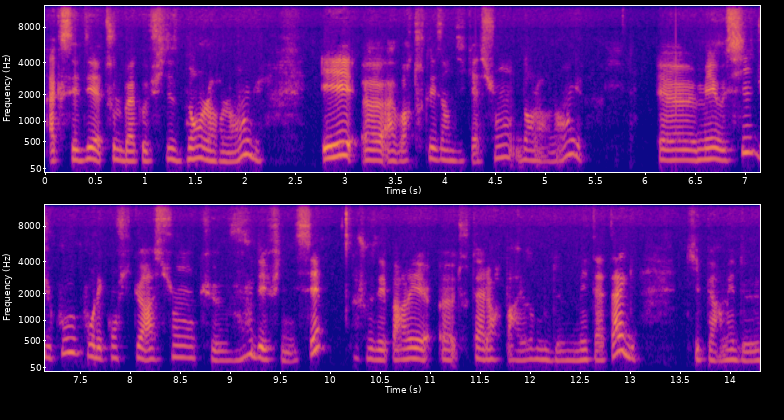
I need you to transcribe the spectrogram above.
accéder à tout le back-office dans leur langue et avoir toutes les indications dans leur langue. Euh, mais aussi du coup pour les configurations que vous définissez. Je vous ai parlé euh, tout à l'heure par exemple de MetaTag qui permet de,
